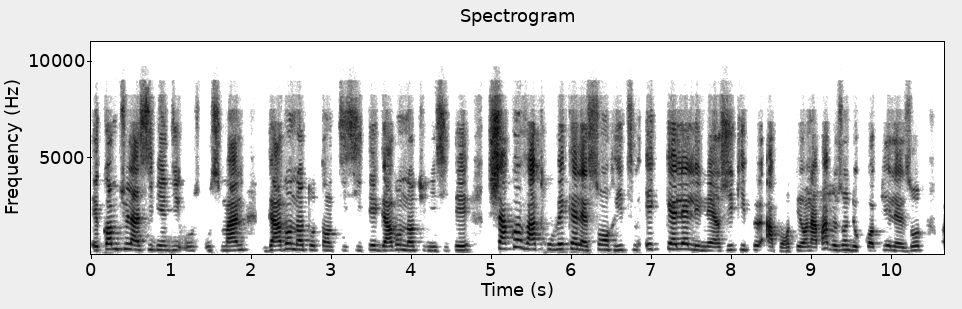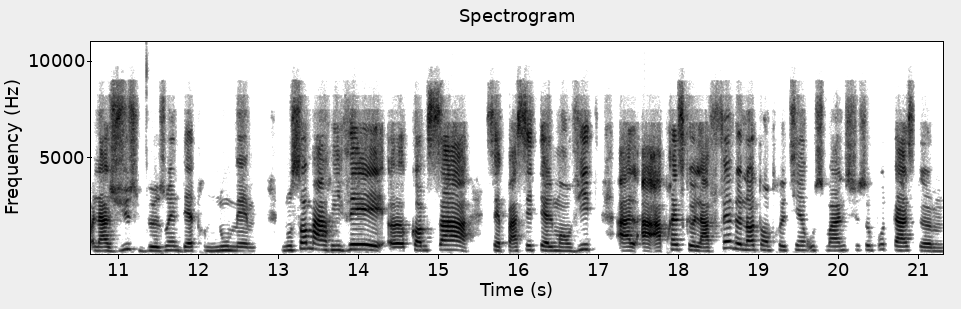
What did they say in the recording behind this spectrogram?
Et comme tu l'as si bien dit, Ousmane, gardons notre authenticité, gardons notre unicité. Chacun va trouver quel est son rythme et quelle est l'énergie qu'il peut apporter. On n'a pas besoin de copier les autres, on a juste besoin d'être nous-mêmes. Nous sommes arrivés euh, comme ça, c'est passé tellement vite à, presque la fin de notre entretien, Ousmane, sur ce podcast. Euh,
